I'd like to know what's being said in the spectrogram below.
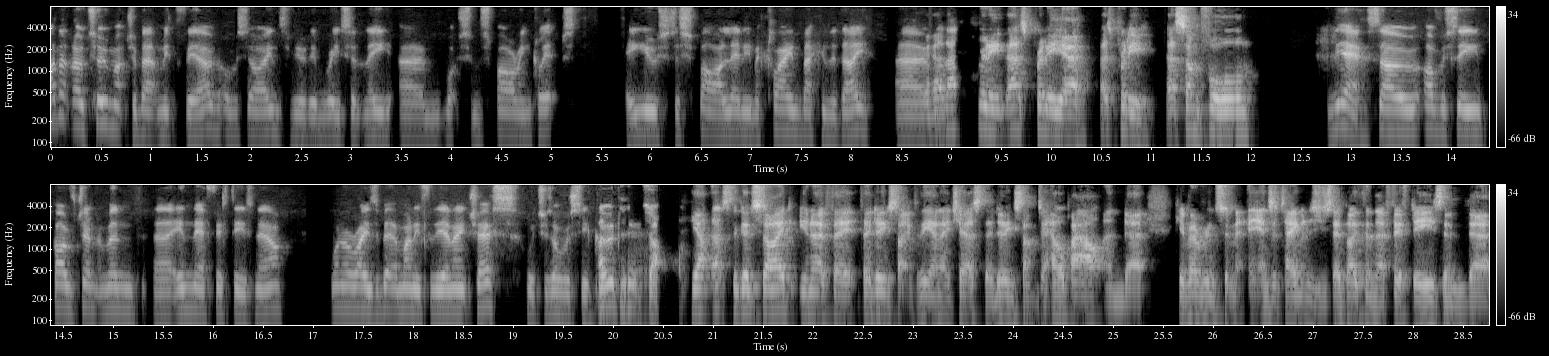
I don't know too much about Mick Theo. Obviously, I interviewed him recently. Um, watched some sparring clips. He used to spar Lenny McLean back in the day. Um, yeah, that's pretty. That's pretty. Uh, that's pretty. That's some form. Yeah. So obviously, both gentlemen uh, in their fifties now want to raise a bit of money for the NHS, which is obviously good. good yeah, that's the good side. You know, if they if they're doing something for the NHS, they're doing something to help out and uh, give everyone some entertainment, as you said, both in their fifties and. Uh,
